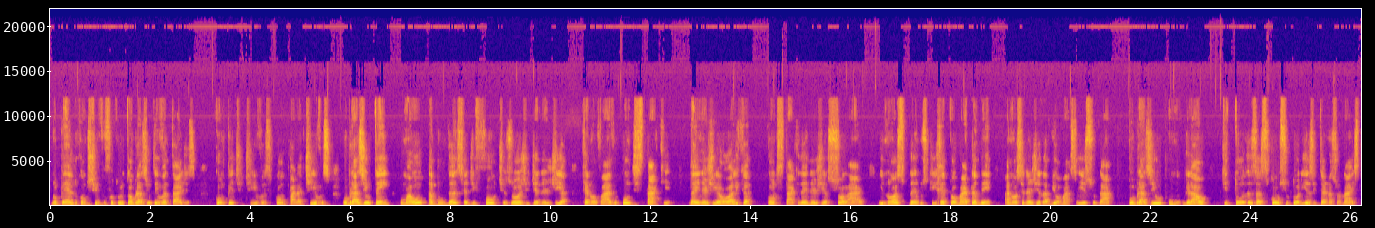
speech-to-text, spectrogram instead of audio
no PL do combustível do futuro. Então, o Brasil tem vantagens competitivas, comparativas. O Brasil tem uma abundância de fontes hoje de energia renovável, com destaque da energia eólica, com destaque da energia solar, e nós temos que retomar também a nossa energia da biomassa. Isso dá para o Brasil um grau que todas as consultorias internacionais,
